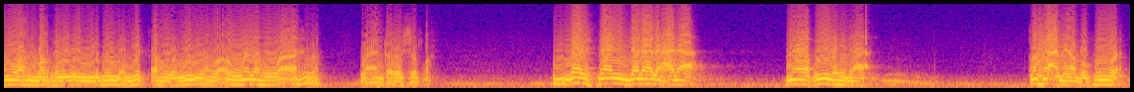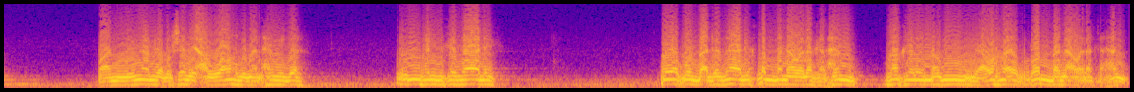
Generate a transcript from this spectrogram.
اللهم اغفر لي ذنبي كله دقه وجله وأوله وآخره وأن تروا سره الباب الثاني الدلالة على ما يقوله إذا رفع من الركوع وأن الإمام يقول سمع الله لمن حمده والمنفرد كذلك ويقول بعد ذلك ربنا ولك الحمد وهكذا المأمون إذا رفع يقول ربنا ولك الحمد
